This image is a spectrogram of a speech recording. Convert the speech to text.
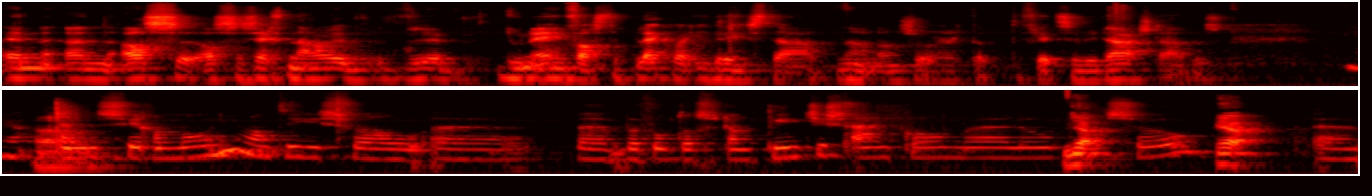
En en als, ze- als ze zegt, nou we doen één vaste plek waar iedereen staat, nou dan zorg ik dat de flitser weer daar staat. Dus, Ja. eh, En de ceremonie, want die is wel... eh, bijvoorbeeld als er dan kindjes aankomen lopen Ja. of zo. Ja. Ehm,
